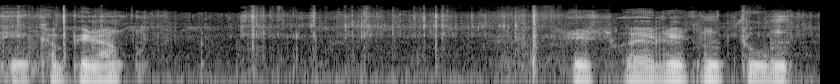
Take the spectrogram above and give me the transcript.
นี่ครับพี่น้อง สวยๆเลยตุ่มๆ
